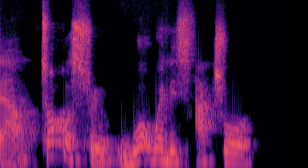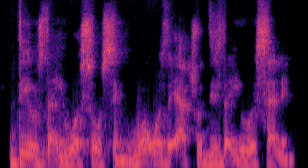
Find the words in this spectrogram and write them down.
Now, talk us through what were these actual deals that you were sourcing? What was the actual deals that you were selling?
